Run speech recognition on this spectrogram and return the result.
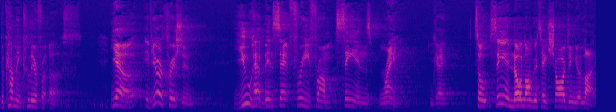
becoming clear for us. Yeah, if you're a Christian, you have been set free from sin's reign. Okay? So sin no longer takes charge in your life.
